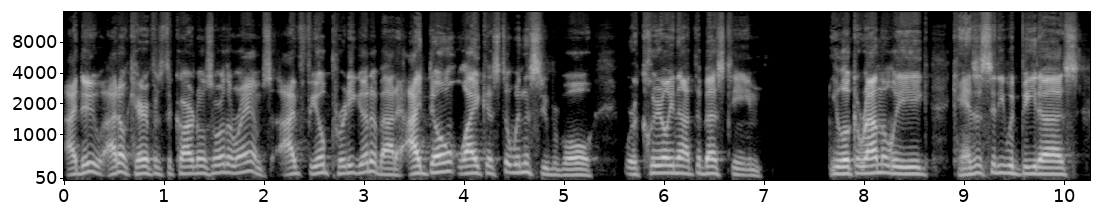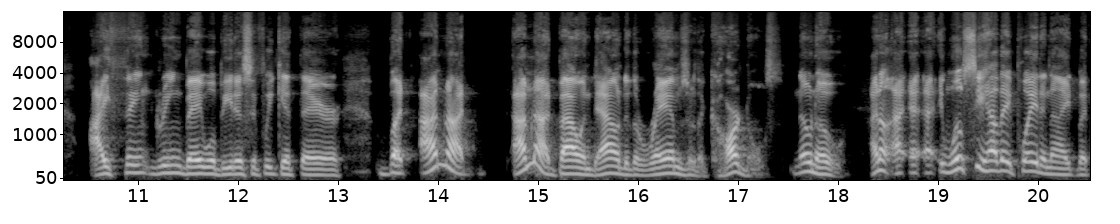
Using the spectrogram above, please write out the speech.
I do. I don't care if it's the Cardinals or the Rams. I feel pretty good about it. I don't like us to win the Super Bowl. We're clearly not the best team. You look around the league, Kansas City would beat us. I think Green Bay will beat us if we get there. But I'm not I'm not bowing down to the Rams or the Cardinals. No, no. I don't. I, I, we'll see how they play tonight, but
